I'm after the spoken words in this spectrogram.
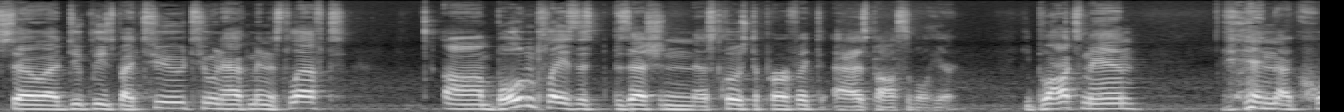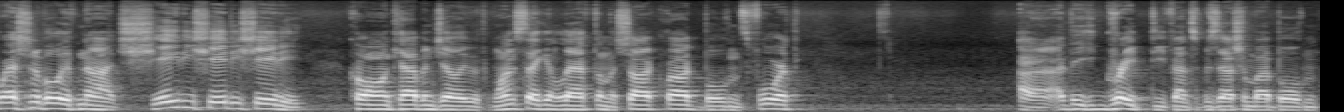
So uh, Duke leads by two, two and a half minutes left. Um, Bolden plays this possession as close to perfect as possible here. He blocks Mann, then a questionable, if not shady, shady, shady call on Kabengele with one second left on the shot clock. Bolden's fourth. Uh, I think great defensive possession by Bolden.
